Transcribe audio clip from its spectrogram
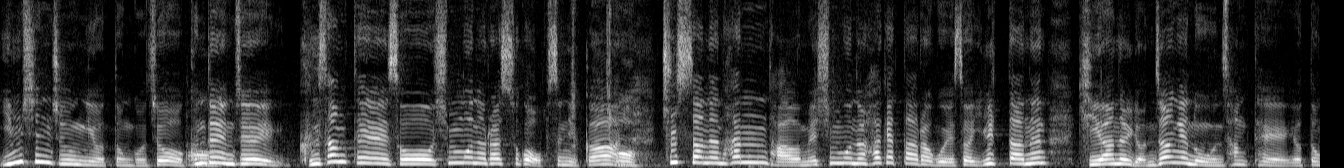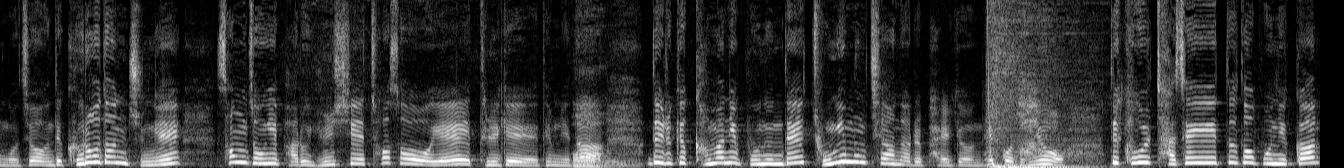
임신 중이었던 거죠. 근데 어. 이제 그 상태에서 신문을 할 수가 없으니까 어. 출산은 한 다음에 신문을 하겠다라고 해서 일단은 기한을 연장해 놓은 상태였던 거죠. 근데 그러던 중에 성종이 바로 윤 씨의 처소에 들게 됩니다. 근데 이렇게 가만히 보는데 종이 뭉치 하나를 발견했거든요. 근데 그걸 자세히 뜯어 보니까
